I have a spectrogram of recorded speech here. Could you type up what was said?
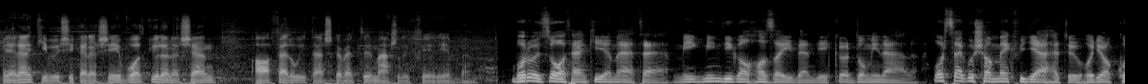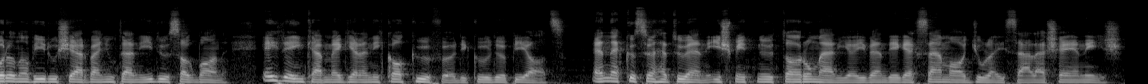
egy rendkívül sikeres év volt, különösen a felújítás követő második fél évben. Boros Zoltán kiemelte, még mindig a hazai vendégkör dominál. Országosan megfigyelhető, hogy a koronavírus járvány utáni időszakban egyre inkább megjelenik a külföldi küldőpiac. Ennek köszönhetően ismét nőtt a romániai vendégek száma a gyulai szálláshelyen is.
